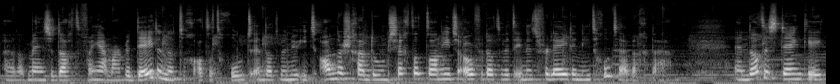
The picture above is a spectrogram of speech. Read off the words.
Uh, dat mensen dachten van ja, maar we deden het toch altijd goed en dat we nu iets anders gaan doen, zegt dat dan iets over dat we het in het verleden niet goed hebben gedaan? En dat is denk ik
